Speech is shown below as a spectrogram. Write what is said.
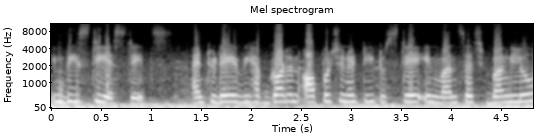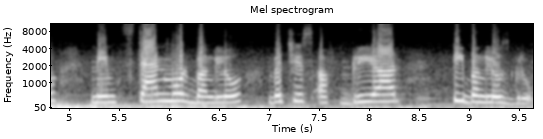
in these tea estates. And today we have got an opportunity to stay in one such bungalow named Stanmore Bungalow, which is of Briar Tea Bungalows Group.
